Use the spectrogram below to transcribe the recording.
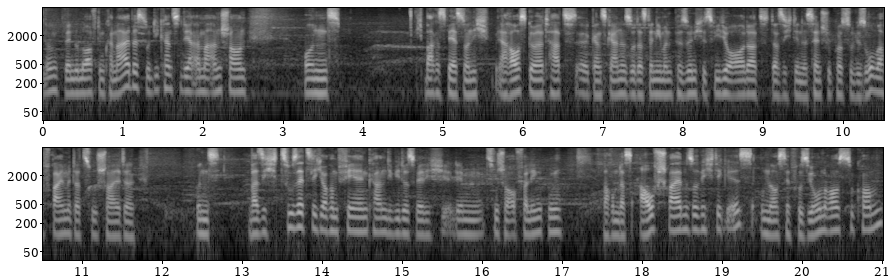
ne, wenn du nur auf dem Kanal bist. Und die kannst du dir einmal anschauen. Und ich mache es, wer es noch nicht herausgehört hat, äh, ganz gerne so, dass wenn jemand ein persönliches Video ordert, dass ich den Essential-Kurs sowieso immer frei mit dazu schalte. Und was ich zusätzlich auch empfehlen kann, die Videos werde ich dem Zuschauer auch verlinken, warum das Aufschreiben so wichtig ist, um aus der Fusion rauszukommen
